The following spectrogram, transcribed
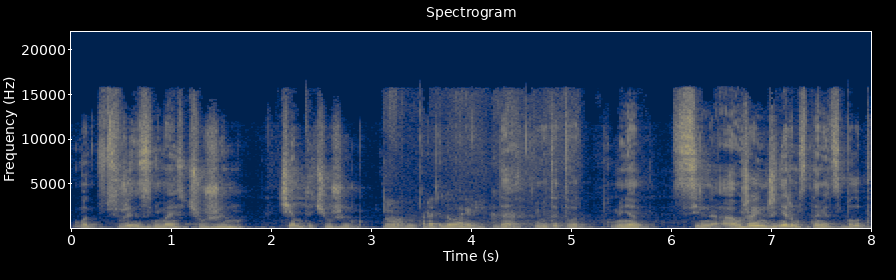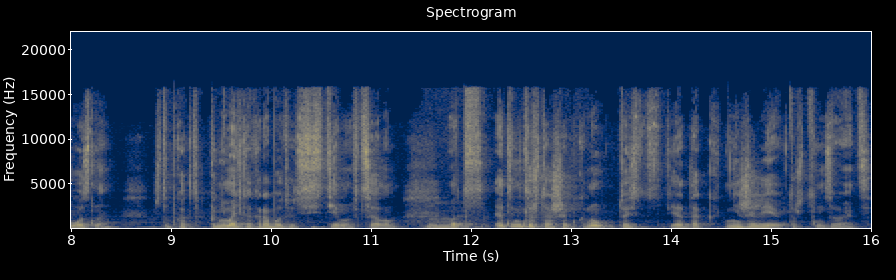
вот всю жизнь занимаюсь чужим, чем-то чужим. Ну, мы про это говорили. Да, и вот это вот меня сильно... А уже инженером становиться было поздно. Чтобы как-то понимать, как работают системы в целом. Вот это не то, что ошибка. Ну, то есть я так не жалею, то, что называется.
